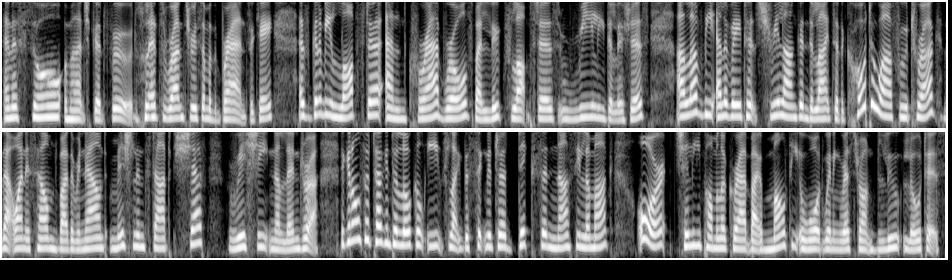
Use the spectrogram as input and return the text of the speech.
and there's so much good food. Let's run through some of the brands, okay? It's gonna be lobster and crab rolls by Luke's Lobsters, really delicious. I love the elevated Sri Lankan delights at the Kotuwa food truck. That one is helmed by the renowned Michelin-starred chef Rishi Naleendra. You can also tuck into local eats like the signature Dixon Nasi Lemak or chili pomelo crab by multi award winning restaurant Blue Lotus.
